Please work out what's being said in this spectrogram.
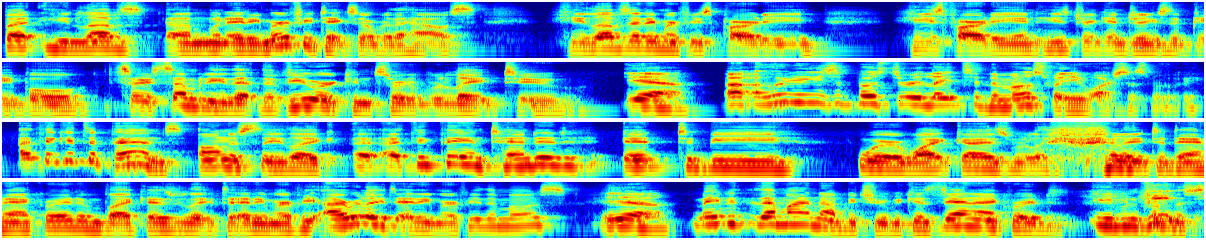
But he loves um, when Eddie Murphy takes over the house. He loves Eddie Murphy's party. He's partying. He's drinking drinks with people. So he's somebody that the viewer can sort of relate to. Yeah. Uh, who are you supposed to relate to the most when you watch this movie? I think it depends, honestly. Like I I think they intended it to be where white guys relate relate to Dan Aykroyd and black guys relate to Eddie Murphy. I relate to Eddie Murphy the most. Yeah. Maybe that might not be true because Dan Aykroyd, even from He- the he's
